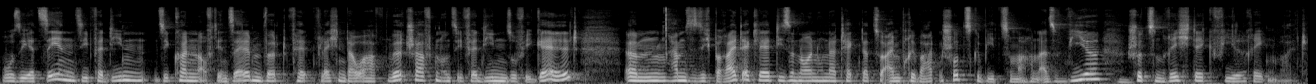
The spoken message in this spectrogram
wo Sie jetzt sehen, Sie verdienen, Sie können auf denselben Flächen dauerhaft wirtschaften und Sie verdienen so viel Geld, ähm, haben Sie sich bereit erklärt, diese 900 Hektar zu einem privaten Schutzgebiet zu machen. Also wir mhm. schützen richtig viel Regenwald.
